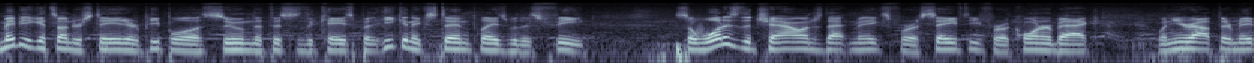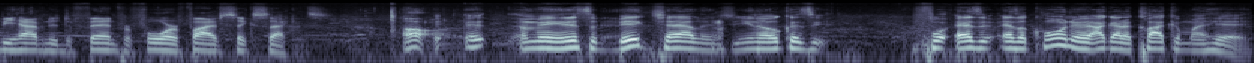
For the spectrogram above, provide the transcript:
maybe it gets understated or people assume that this is the case, but he can extend plays with his feet. So what is the challenge that makes for a safety for a cornerback when you're out there maybe having to defend for four, five, six seconds? Oh, It, I mean, it's a big challenge, you know, because for as a, as a corner, I got a clock in my head,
